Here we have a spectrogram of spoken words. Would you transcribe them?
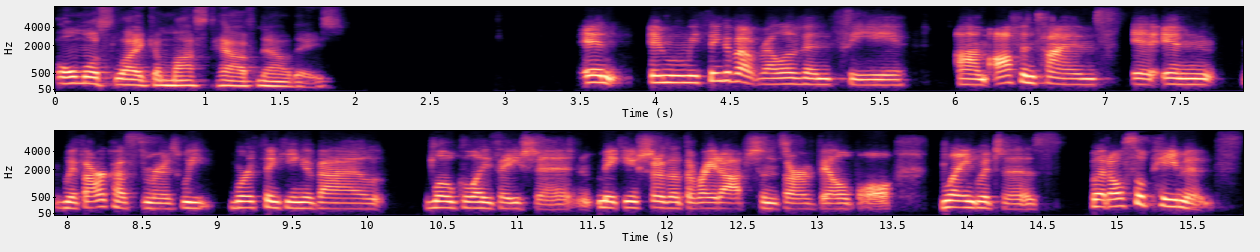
almost like a must have nowadays and and when we think about relevancy um, oftentimes in, in with our customers we we're thinking about localization, making sure that the right options are available, languages, but also payments.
